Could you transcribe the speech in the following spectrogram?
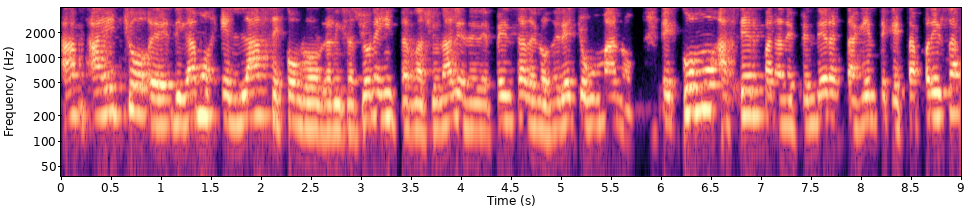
ha, hecho, eh, digamos, enlaces con organizaciones internacionales de defensa de los derechos humanos. Eh, ¿Cómo hacer para defender a esta gente que está presa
